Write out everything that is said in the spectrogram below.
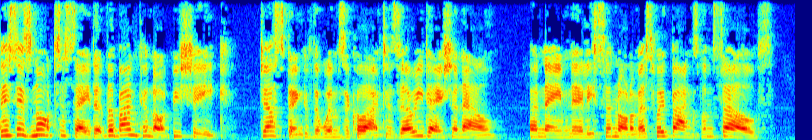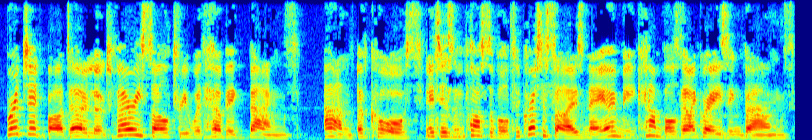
This is not to say that the bang cannot be chic. Just think of the whimsical actor Zooey Deschanel. A name nearly synonymous with bangs themselves. Brigitte Bardot looked very sultry with her big bangs. And, of course, it isn't possible to criticize Naomi Campbell's eye-grazing bangs.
